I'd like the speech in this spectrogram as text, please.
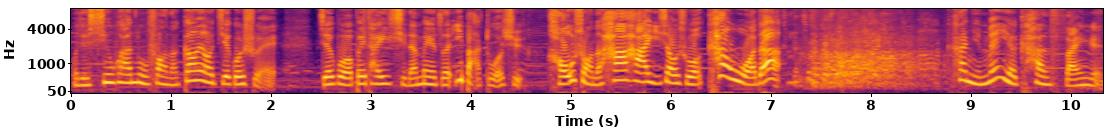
我就心花怒放的刚要接过水，结果被他一起的妹子一把夺去，豪爽的哈哈一笑说：“看我的，看你妹也看烦人。”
